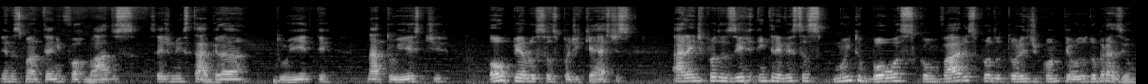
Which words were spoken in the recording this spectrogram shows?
e nos mantendo informados, seja no Instagram, Twitter, na Twitch ou pelos seus podcasts, além de produzir entrevistas muito boas com vários produtores de conteúdo do Brasil.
